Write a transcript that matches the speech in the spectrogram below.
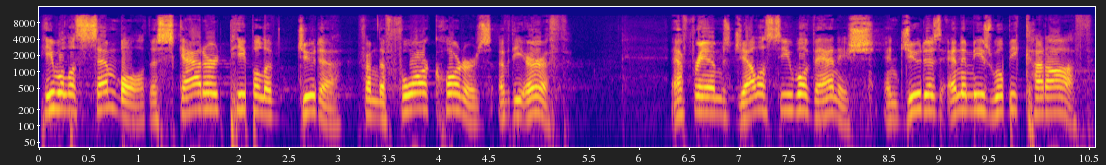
He will assemble the scattered people of Judah from the four quarters of the earth. Ephraim's jealousy will vanish, and Judah's enemies will be cut off.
